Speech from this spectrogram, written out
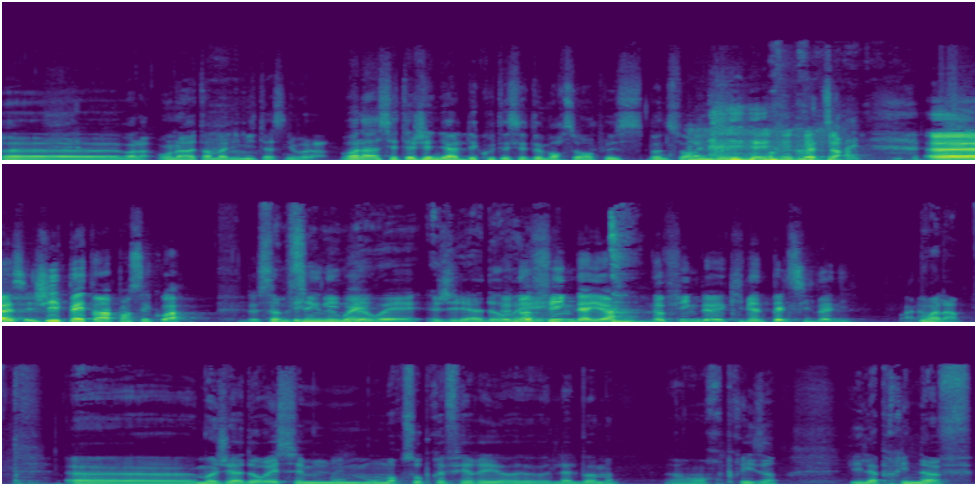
Euh, voilà, on a atteint ma limite à ce niveau-là. Voilà, c'était génial d'écouter ces deux morceaux en plus. Bonne soirée. Bonne soirée. Euh, JP, t'en as pensé quoi de Something in the Way, j'ai De adoré. Nothing d'ailleurs. Nothing de, qui vient de Pennsylvanie. Voilà. Euh, moi j'ai adoré, c'est mon morceau préféré euh, de l'album euh, en reprise. Il a pris 9.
